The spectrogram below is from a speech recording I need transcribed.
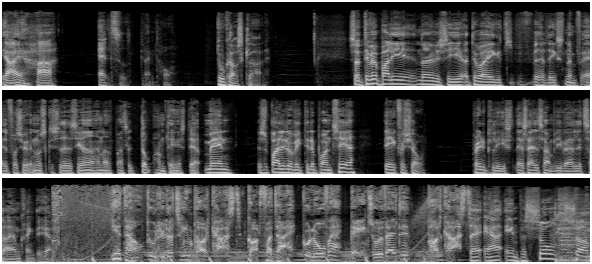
Jeg har altid grimt hår. Du kan også klare det. Så det var bare lige noget, jeg vil sige, og det var ikke, ved det ikke sådan, at alle frisører nu skal sidde og sige, at han er bare så dum, ham Dennis der. Men jeg synes bare lige, det var vigtigt at pointere, det er ikke for sjovt. Pretty please, lad os alle sammen lige være lidt seje omkring det her. Ja, dag. Du lytter til en podcast. Godt for dig. Gunova, dagens udvalgte podcast. Der er en person, som...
